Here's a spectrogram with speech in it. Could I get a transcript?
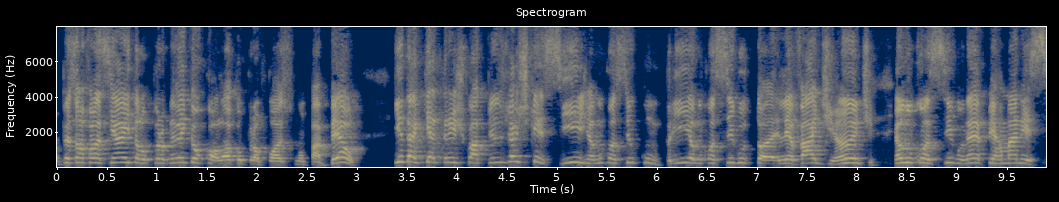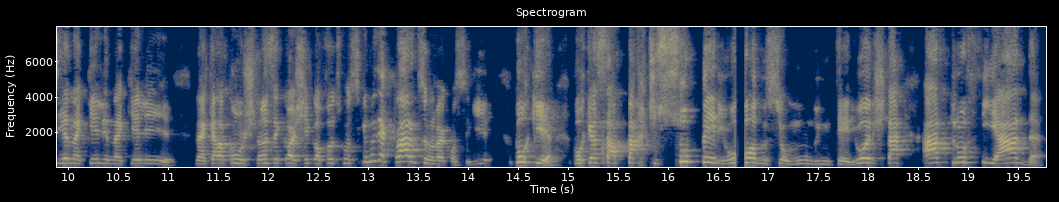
O pessoal fala assim, ah, então o problema é que eu coloco o propósito no papel e daqui a três, quatro dias eu já esqueci, já não consigo cumprir, eu não consigo levar adiante, eu não consigo né, permanecer naquele, naquele, naquela constância que eu achei que eu fosse conseguir. Mas é claro que você não vai conseguir. Por quê? Porque essa parte superior do seu mundo interior está atrofiada.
